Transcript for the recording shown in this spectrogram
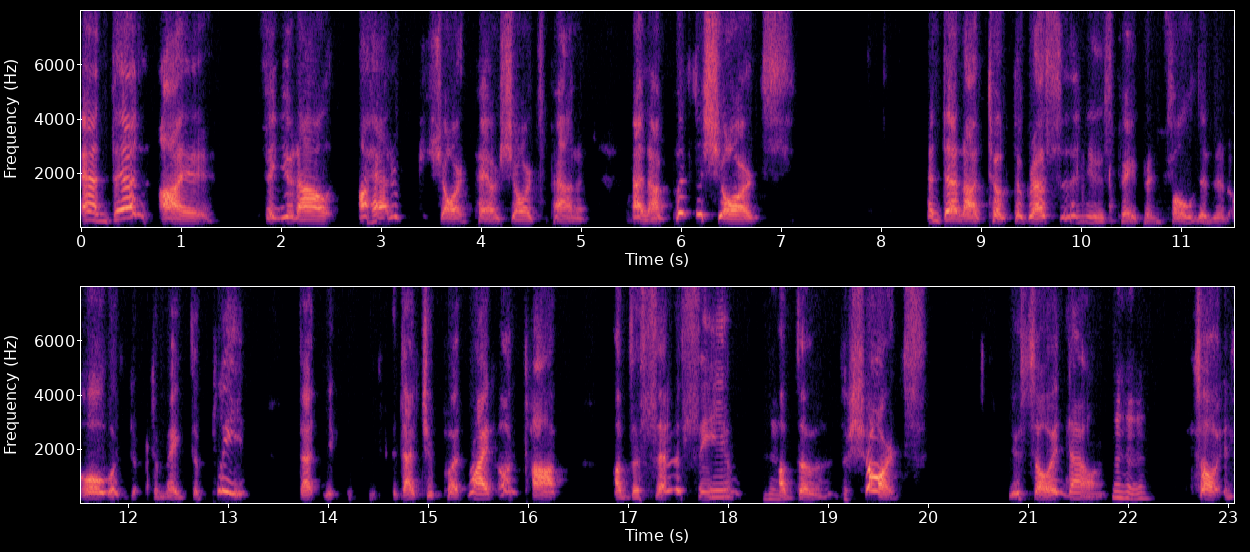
And then I figured out I had a short pair of shorts pattern and I put the shorts and then I took the rest of the newspaper and folded it over to, to make the pleat that you, that you put right on top of the center seam Mhm. of the, the shorts. You sew it down hmm so it,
